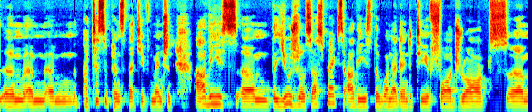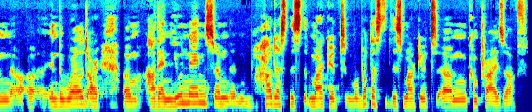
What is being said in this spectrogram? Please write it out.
um, um, um, participants that you've mentioned, are these um, the usual suspects? Are these the one identity ForgeRock's um, uh, in the world, or are there new names? how does this market? What does this market comprise of?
